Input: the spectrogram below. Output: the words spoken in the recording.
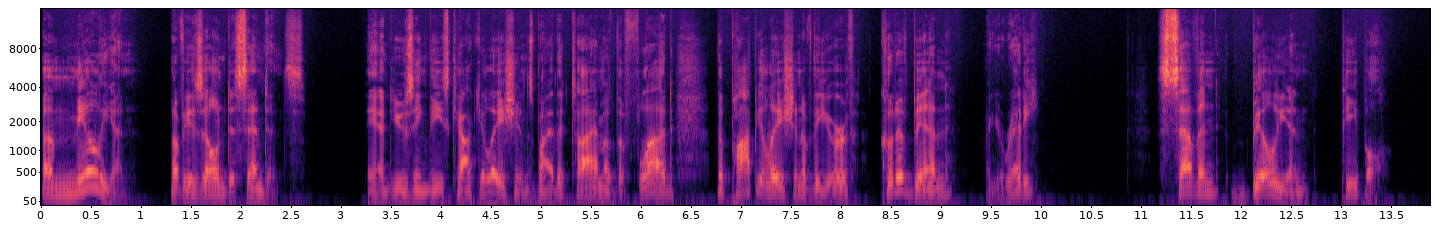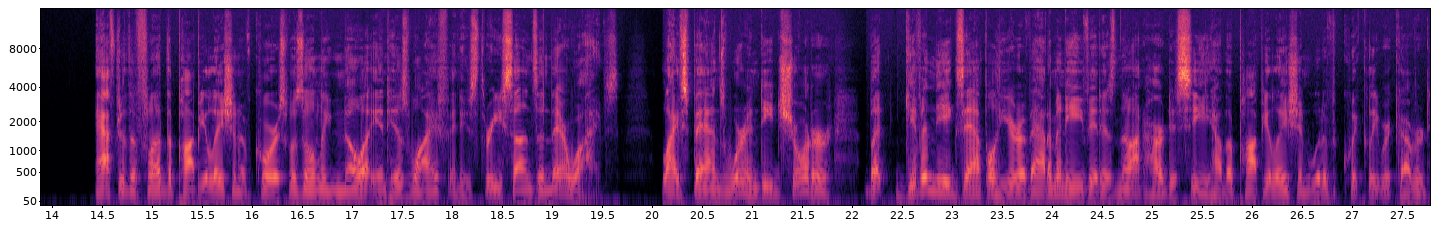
a million of his own descendants. And using these calculations, by the time of the flood, the population of the earth could have been, are you ready? 7 billion people. After the flood, the population, of course, was only Noah and his wife and his three sons and their wives. Lifespans were indeed shorter, but given the example here of Adam and Eve, it is not hard to see how the population would have quickly recovered.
